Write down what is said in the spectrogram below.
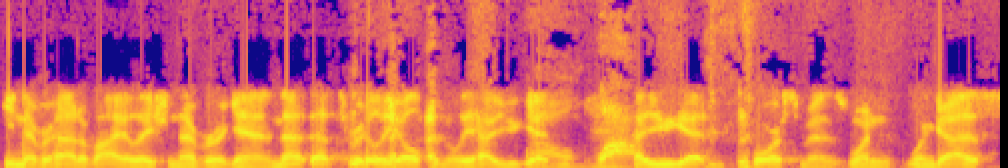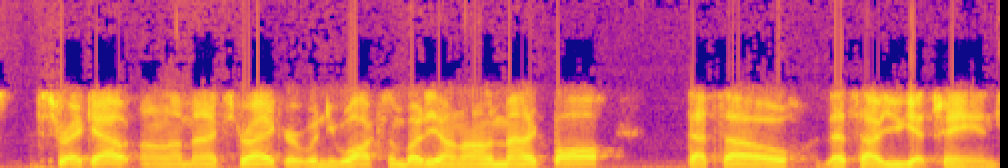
he never had a violation ever again. And that that's really ultimately how you get Wow, wow. how you get enforcement is when when guys strike out on an automatic strike or when you walk somebody on an automatic ball. That's how that's how you get change.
